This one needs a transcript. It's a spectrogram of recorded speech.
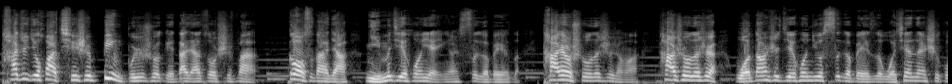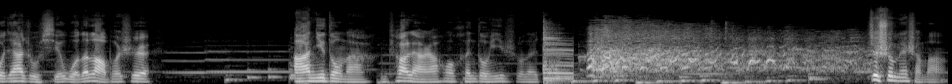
他这句话其实并不是说给大家做示范，告诉大家你们结婚也应该四个杯子。他要说的是什么？他说的是我当时结婚就四个杯子，我现在是国家主席，我的老婆是啊，你懂的，很漂亮，然后很懂艺术的。这说明什么？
